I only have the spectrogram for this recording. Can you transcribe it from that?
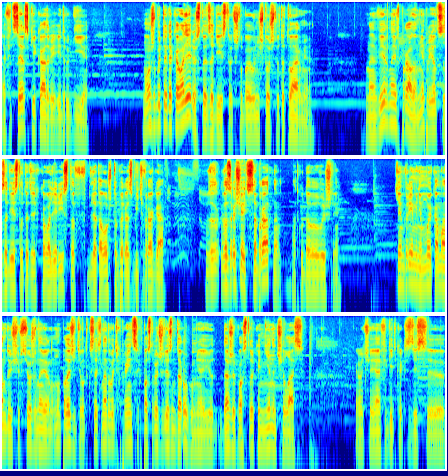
офицерские кадры и другие. Может быть, тогда кавалерию стоит задействовать, чтобы уничтожить вот эту армию? Наверное, и вправду, мне придется задействовать этих кавалеристов для того, чтобы разбить врага. Возвращайтесь обратно, откуда вы вышли. Тем временем мой командующий все же, наверное... Ну, подождите, вот, кстати, надо в этих провинциях построить железную дорогу. У меня ее даже постройка не началась. Короче, я офигеть как здесь э,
